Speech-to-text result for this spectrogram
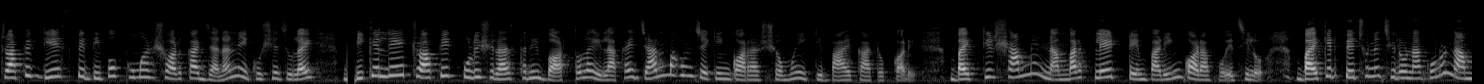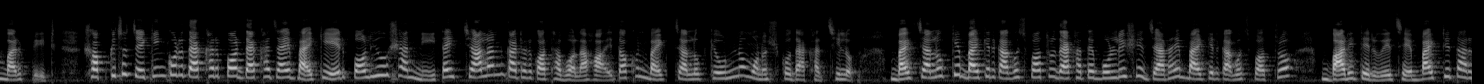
ট্রাফিক ডিএসপি দীপক কুমার সরকার জানান, একুশে জুলাই বিকেলে ট্রাফিক পুলিশ রাজধানীর বটতলা এলাকায় যানবাহন চেকিং করার সময় একটি বাইক আটক করে। বাইকটির সামনের নাম্বার প্লেট টেম্পারিং করা হয়েছিল। বাইকের পেছনে ছিল না কোনো নাম্বার প্লেট। সবকিছু চেকিং করে দেখার পর দেখা যায়, বাইকের পলিউশন নেই, তাই চালান কাটার কথা বলা হয়। তখন বাইক চালককে অন্য মনস্ক দেখাচ্ছিল। বাইক চালককে বাইকের কাগজপত্র দেখাতে বললে সে জানায় বাইকের কাগজপত্র বাড়িতে রয়েছে। বাইকটি তার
